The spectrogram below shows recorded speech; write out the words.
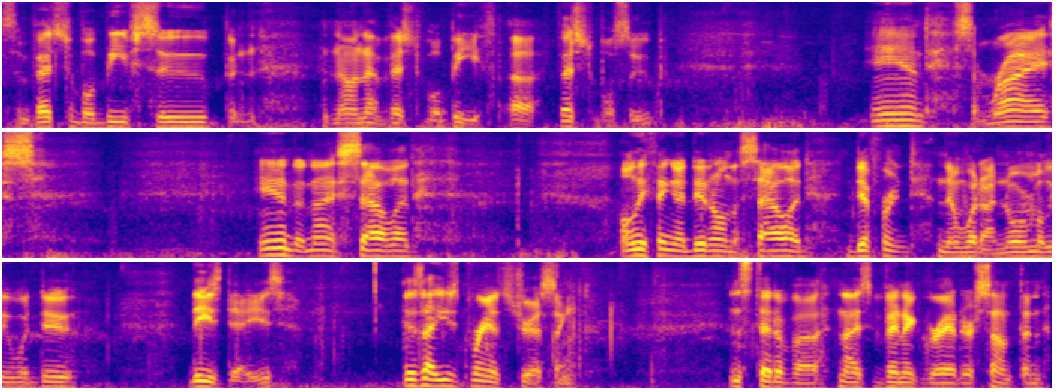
some vegetable beef soup and no, not vegetable beef, uh, vegetable soup and some rice and a nice salad. Only thing I did on the salad different than what I normally would do these days is I used ranch dressing instead of a nice vinaigrette or something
